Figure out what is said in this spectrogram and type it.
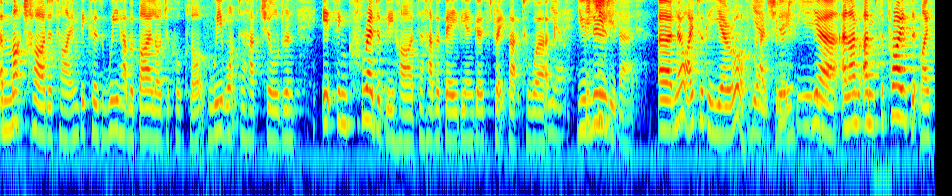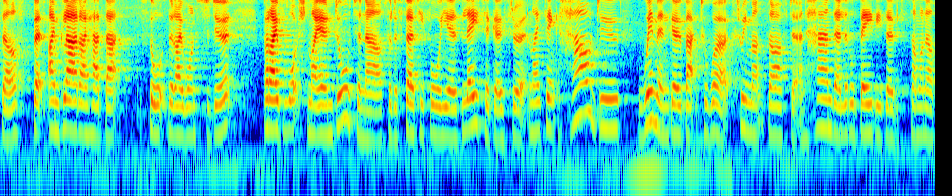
a much harder time because we have a biological clock. We want to have children. It's incredibly hard to have a baby and go straight back to work. Yeah. You Did lose, you do that? uh, no, I took a year off. Yeah, actually. good for you. Yeah, and I'm I'm surprised at myself, but I'm glad I had that thought that I wanted to do it. But I've watched my own daughter now, sort of 34 years later, go through it, and I think, how do women go back to work three months after and hand their little babies over to someone else?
